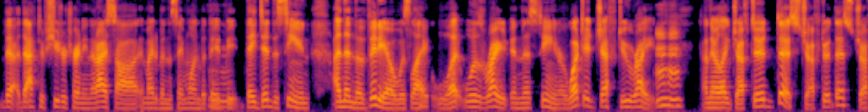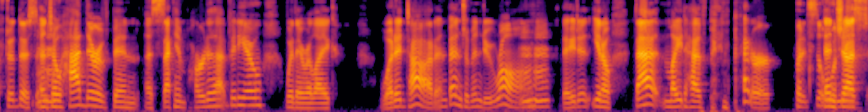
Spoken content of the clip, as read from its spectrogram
the the active shooter training that I saw it might have been the same one but they'd be they did the scene and then the video was like what was right in this scene? or what did Jeff do right? Mm-hmm. and they're like Jeff did this Jeff did this Jeff did this. And so had there have been a second part of that video where they were like what did Todd and Benjamin do wrong? Mm-hmm. they did you know that might have been better But it still than just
